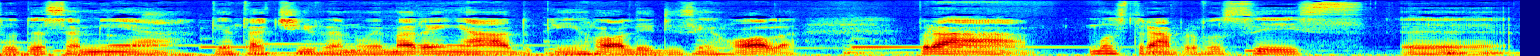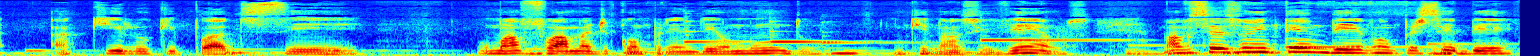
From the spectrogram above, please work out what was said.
toda essa minha tentativa no emaranhado que enrola e desenrola para mostrar para vocês é, aquilo que pode ser uma forma de compreender o mundo em que nós vivemos, mas vocês vão entender, vão perceber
